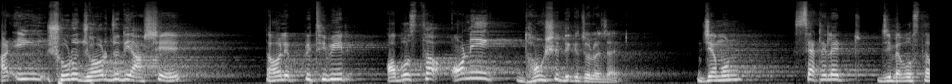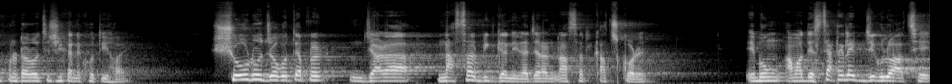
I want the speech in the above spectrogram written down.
আর এই সৌরঝড় যদি আসে, তাহলে পৃথিবীর অবস্থা অনেক ধ্বংসের দিকে চলে যায়। যেমন স্যাটেলাইট যে ব্যবস্থাপনাটা রয়েছে, সেখানে ক্ষতি হয়। সৌর জগতে আপনার যারা নাসার বিজ্ঞানীরা, যারা নাসার কাজ করে এবং আমাদের স্যাটেলাইট যেগুলো আছে,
